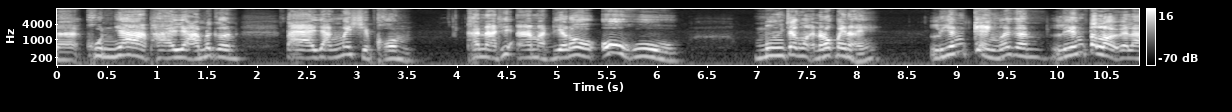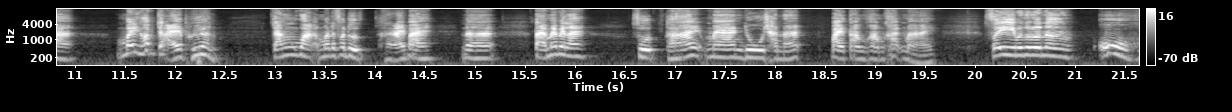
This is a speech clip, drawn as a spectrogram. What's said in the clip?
นะฮะคุณย่าพยายามเหลือเกิน แต่ยังไม่เฉียบคม ขณะที่อามัดเดียโรโอ้โหมึงจังหวะนรกไปไหน เลี้ยงเก่งเหลือเกิน เลี้ยงตลอดเวลา ไม่เข้าใจเพื่อน จังหวะมันสะดุดหายไปนะฮะแต่ไม่เป็นไร สุดท้ายแมนยูชนะไปตามความคาดหมายสี่ประตูหนึ่งโอ้โห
